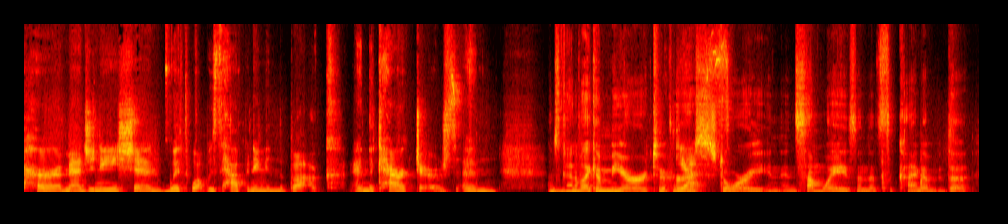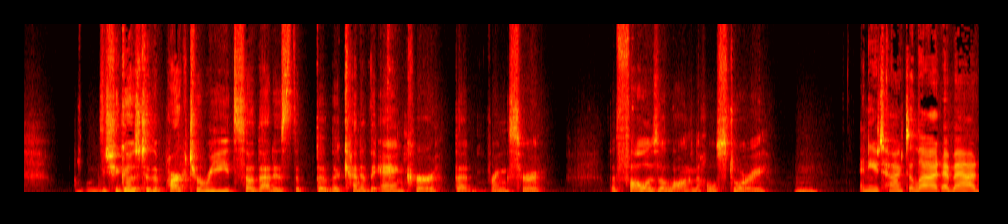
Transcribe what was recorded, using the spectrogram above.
her imagination with what was happening in the book and the characters and it's kind of like a mirror to her yes. story in, in some ways and that's the kind of the she goes to the park to read so that is the, the, the kind of the anchor that brings her that follows along the whole story. Mm. And you talked a lot about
